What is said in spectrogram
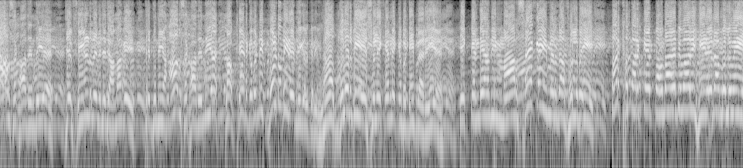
ਆਪ ਸਿਖਾ ਦਿੰਦੀ ਹੈ। ਜੇ ਫੀਲਡ ਦੇ ਵਿੱਚ ਜਾਵਾਂਗੇ ਤੇ ਦੁਨੀਆ ਆਪ ਸਿਖਾ ਦਿੰਦੀ ਹੈ। ਲਓ, ਖੇਡ ਕਬੱਡੀ ਬੁਲਟ ਦੀ ਰੇਡ ਦੀ ਗੱਲ ਕਰੀਏ। ਨਾ, ਬੁਲਟ ਦੀ ਇਸ ਵੇਲੇ ਕਹਿੰਦੇ ਕਬੱਡੀ ਪੈ ਰਹੀ ਹੈ ਕਿ ਕੰਡਿਆਂ ਦੀ ਮਾਰ ਸਹਿ ਕੇ ਹੀ ਮਿਲਦਾ ਫੁੱਲ ਬਈ। ਪਰਖ ਪਰ ਕੇ ਪਾਉਂਦਾ ਹੈ ਜਵਾਰੀ ਹੀਰੇ ਦਾ ਮੁੱਲ ਵੀ।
